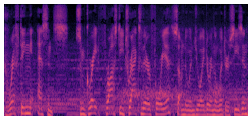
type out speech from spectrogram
Drifting Essence. Some great frosty tracks there for you, something to enjoy during the winter season.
